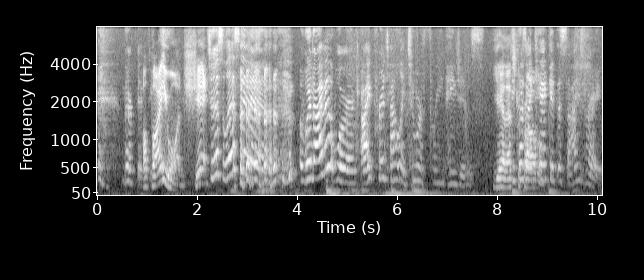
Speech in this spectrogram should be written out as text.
they're 50. I'll buy you one. Shit. Just listen. when I'm at work, I print out like two or three pages. Yeah, that's because the I problem. can't get the size right.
